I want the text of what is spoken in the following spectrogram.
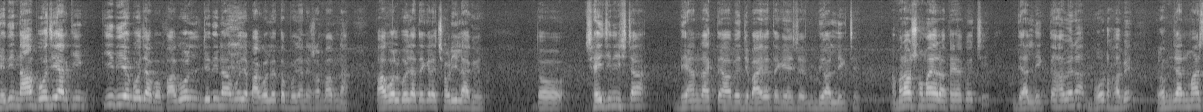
যদি না বোঝে আর কি কি দিয়ে বোঝাবো? পাগল যদি না বোঝে পাগলে তো বোঝানো সম্ভব না। পাগল বোঝাতে গেলে ছড়ি লাগে। তো সেই জিনিসটা ধ্যান রাখতে হবে যে বাইরে থেকে এসে দেওয়াল লিখছে। আমরাও সময়ের অপেক্ষা করছি দেওয়াল লিখতে হবে না, ভোট হবে। রমজান মাস,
